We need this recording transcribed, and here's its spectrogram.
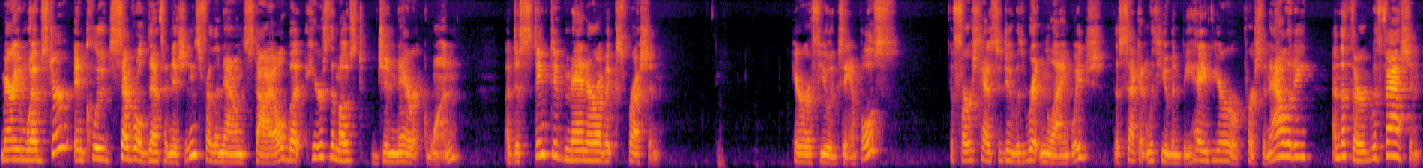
Merriam-Webster includes several definitions for the noun style, but here's the most generic one, a distinctive manner of expression. Here are a few examples. The first has to do with written language, the second with human behavior or personality, and the third with fashion.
